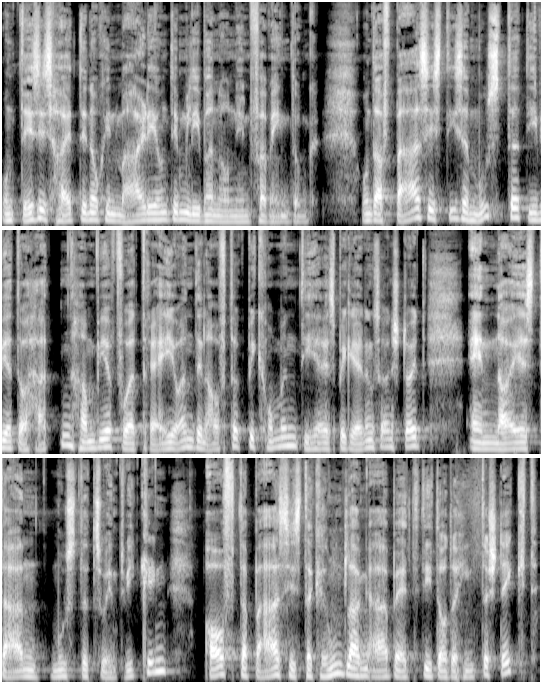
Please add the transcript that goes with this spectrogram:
Und das ist heute noch in Mali und im Libanon in Verwendung. Und auf Basis dieser Muster, die wir da hatten, haben wir vor drei Jahren den Auftrag bekommen, die Heeresbekleidungsanstalt, ein neues Tarnmuster zu entwickeln, auf der Basis der Grundlagenarbeit, die da dahinter steckt,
